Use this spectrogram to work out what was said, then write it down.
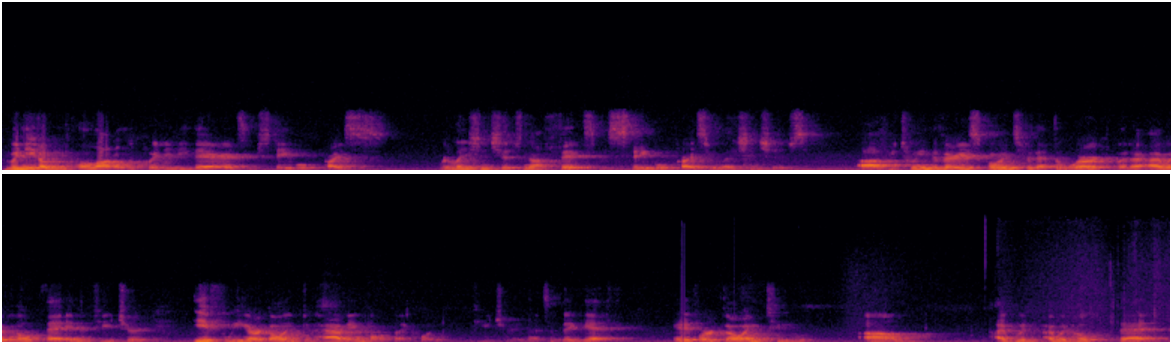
You would need a, a, lot of liquidity there and some stable price relationships, not fixed, but stable price relationships uh, between the various coins for that to work. But I, I would hope that in the future, if we are going to have a multi-coin future, and that's a big if, if we're going to, um, I would I would hope that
